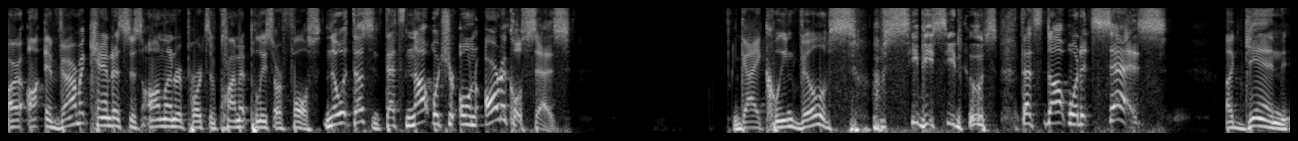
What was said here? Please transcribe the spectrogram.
or uh, Environment Canada says online reports of climate police are false. No, it doesn't. That's not what your own article says. Guy Quenneville of, of CBC News. That's not what it says. Again,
